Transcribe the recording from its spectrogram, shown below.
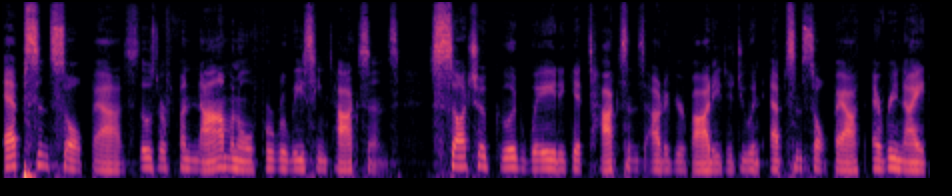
Epsom salt baths, those are phenomenal for releasing toxins. Such a good way to get toxins out of your body to do an Epsom salt bath every night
